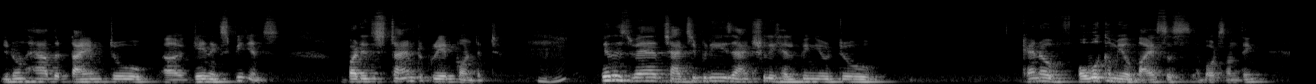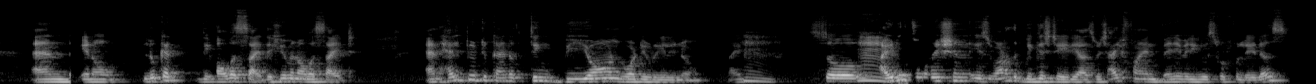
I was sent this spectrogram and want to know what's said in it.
You don't have the time to uh, gain experience. But it's time to create content. Mhm. here is where ChatGPT is actually helping you to kind of overcome your biases about something and you know look at the oversight the human oversight and help you to kind of think beyond what you really know right Mm. so Mm. idea generation is one of the biggest areas which i find very very useful for leaders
